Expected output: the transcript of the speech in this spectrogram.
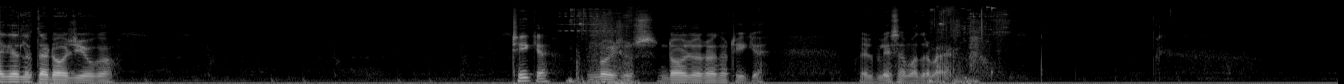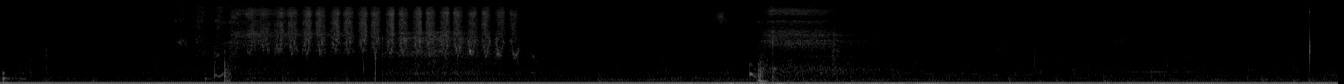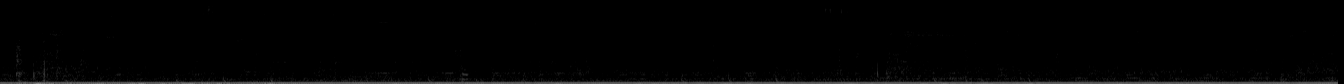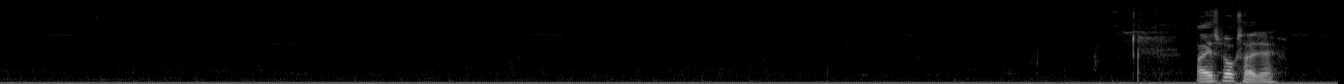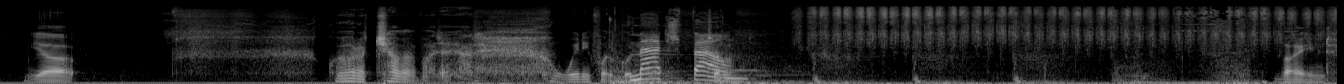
आई गेस लगता है डॉज ही होगा। ठीक है नो इश्यूज़ डॉज हो रहा है तो ठीक है। Will play some other map ice box आ जाए। या कोई और अच्छा मैप आ जाए यार। Waiting for good match found bind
